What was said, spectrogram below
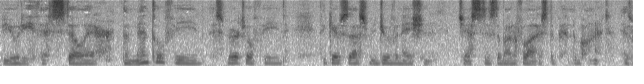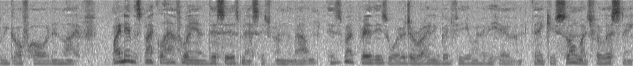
beauty that's still there. The mental feed, the spiritual feed that gives us rejuvenation, just as the butterflies depend upon it as we go forward in life. My name is Michael Hathaway, and this is Message from the Mountain. Is my prayer these words are right and good for you whenever you hear them. Thank you so much for listening.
